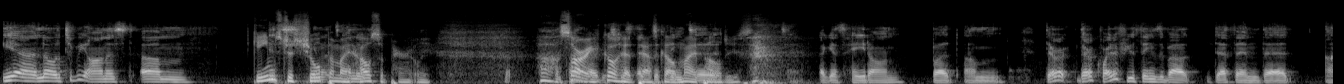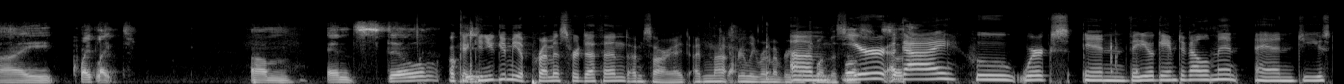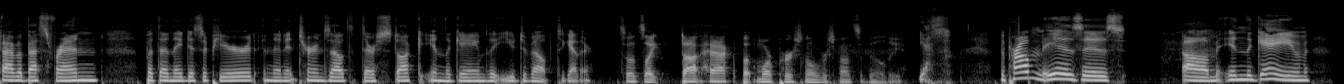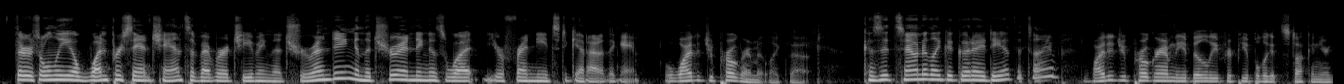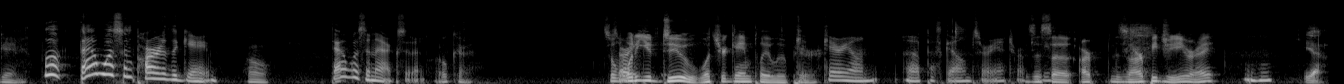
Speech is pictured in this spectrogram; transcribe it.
Yeah, no. To be honest, um, games It's, just show you up know, in my it's kind of- house apparently. Oh, sorry. Go ahead, just like the Pascal. thing My to- apologies. I guess hate on, but um, there there are quite a few things about Death End that I quite liked. Um, and still, Okay, they- can you give me a premise for Death End? I'm sorry, I, I'm not really remembering which one Um, this is. you're so- a guy who works in video game development, and you used to have a best friend, but then they disappeared, and then it turns out that they're stuck in the game that you developed together. So it's like dot hack, but more personal responsibility. Yes. The problem is, is um, in the game, there's only a 1% chance of ever achieving the true ending, and the true ending is what your friend needs to get out of the game. Well, why did you program it like that? Because it sounded like a good idea at the time. Why did you program the ability for people to get stuck in your game? Look, that wasn't part of the game. Oh, That was an accident. okay. So Sorry. what do you do? What's your gameplay loop here? Carry on, uh, Pascal. I'm sorry I interrupted Is this you. a R- this is an RPG, right? yeah,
